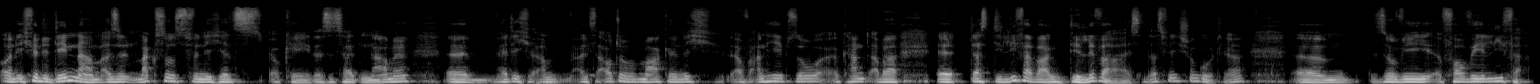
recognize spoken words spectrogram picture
Und ich finde den Namen, also Maxus finde ich jetzt, okay, das ist halt ein Name, äh, hätte ich ähm, als Automarke nicht auf Anhieb so erkannt, aber äh, dass die Lieferwagen Deliver heißen, das finde ich schon gut, ja. Ähm, so wie VW Liefer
